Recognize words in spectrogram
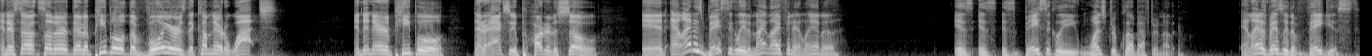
And there's so so there there are the people, the voyeurs that come there to watch, and then there are the people that are actually a part of the show. And Atlanta's basically the nightlife in Atlanta is is is basically one strip club after another. Atlanta's basically the Vegas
